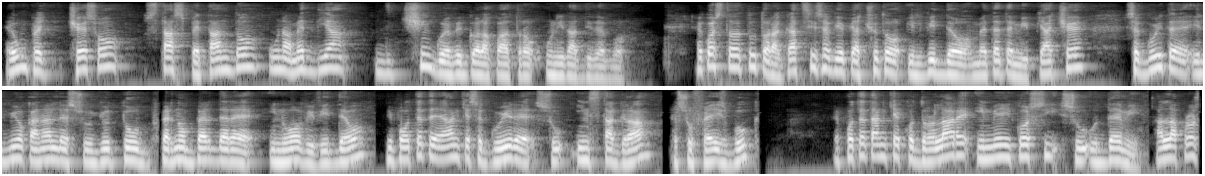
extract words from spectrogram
e un processo sta aspettando una media di 5,4 unità di tempo. E questo è tutto ragazzi, se vi è piaciuto il video mettete mi piace, seguite il mio canale su YouTube per non perdere i nuovi video, mi potete anche seguire su Instagram e su Facebook e potete anche controllare i miei corsi su Udemy. Alla prossima!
